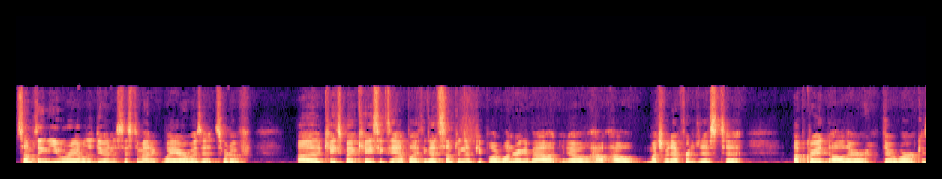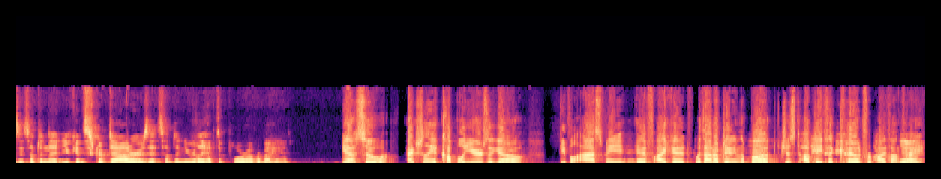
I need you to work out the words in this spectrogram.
something you were able to do in a systematic way, or was it sort of a case by case example? I think that's something that people are wondering about. You know how how much of an effort it is to upgrade all their their work. Is it something that you can script out, or is it something you really have to pour over by hand? Yeah, so actually, a couple years ago, people asked me if I could, without updating the book, just update the code for Python Yeah. 3.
